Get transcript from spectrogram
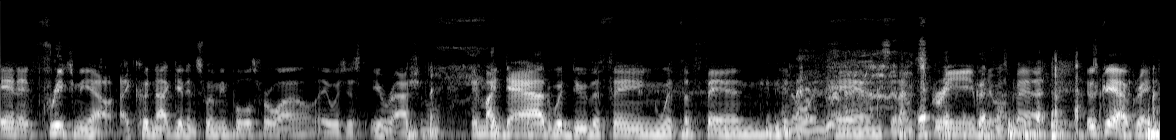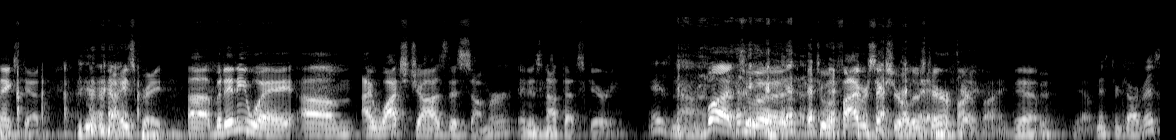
And it freaked me out. I could not get in swimming pools for a while. It was just irrational. And my dad would do the thing with the fin, you know, in hands, and I would scream, and it was bad. It was great. Yeah, great. Thanks, Dad. No, he's great. Uh, but anyway, um, I watched Jaws this summer, and it's not that scary. It is not. But to a to a five or six year old, it was terrifying. Terrifying. Yeah. Mr. Jarvis?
